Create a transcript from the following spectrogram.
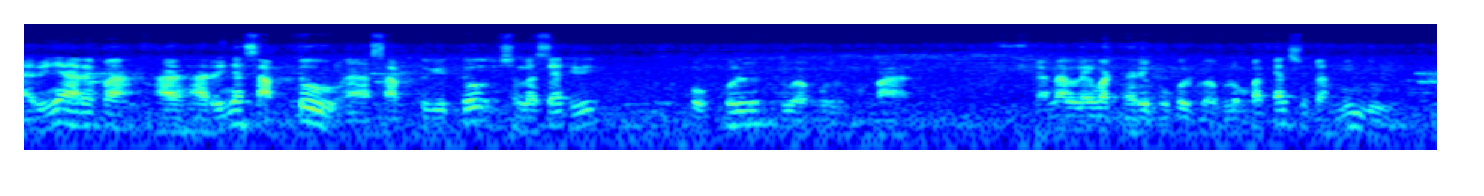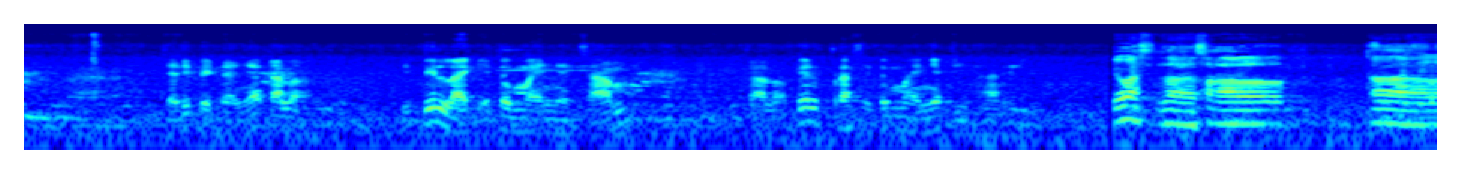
harinya hari apa? Ha- Harinya Sabtu. Nah, Sabtu itu selesai di pukul 24. Karena lewat dari pukul 24 kan sudah minggu. Jadi bedanya kalau di pileg itu mainnya jam, kalau pilpres itu mainnya di hari. Ya mas, soal eh,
